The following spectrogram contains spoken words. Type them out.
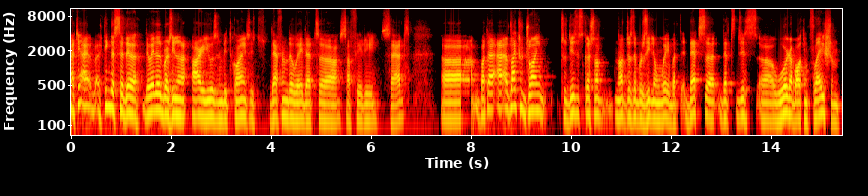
I think, I, think the, the, the way that Brazilians are using Bitcoins is definitely the way that uh, Safiri said. but I, would like to join to this discussion, not, not just the Brazilian way, but that's, that's this word about inflation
